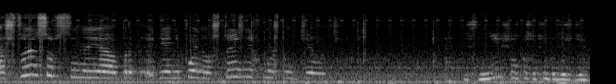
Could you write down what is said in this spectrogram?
А что, собственно, я, я не понял, что из них можно делать? Из них сейчас посмотрю, подожди.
